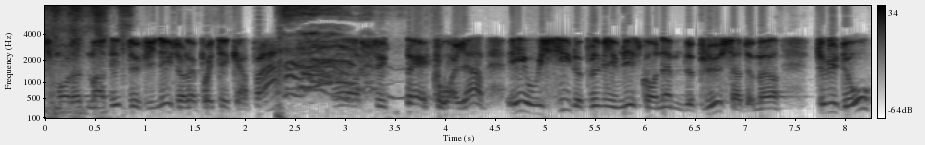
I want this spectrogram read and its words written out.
tu m'aurais demandé de deviner, j'aurais pas été capable. oh, c'est incroyable. Et aussi, le premier ministre qu'on aime le plus, ça demeure Trudeau,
